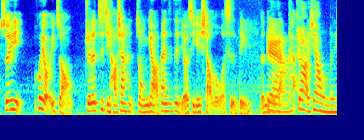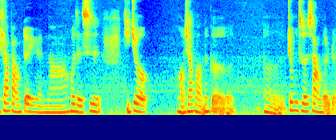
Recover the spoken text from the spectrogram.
所以会有一种。觉得自己好像很重要，但是自己又是一个小螺丝钉的那个感慨。啊，就好像我们消防队员啊，或者是急救哦，消防那个呃救护车上的人，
